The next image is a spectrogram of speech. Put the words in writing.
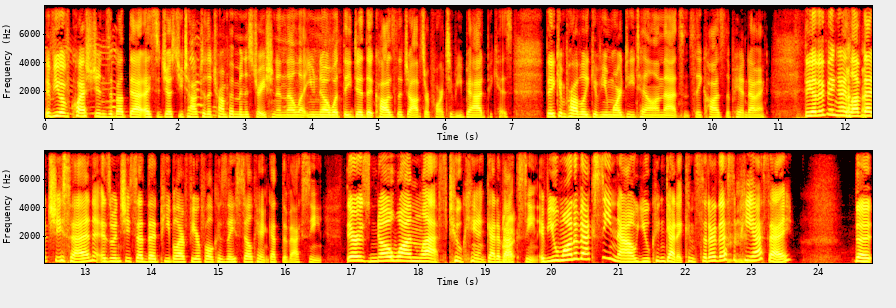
if you have questions about that, I suggest you talk to the Trump administration and they'll let you know what they did that caused the jobs report to be bad because they can probably give you more detail on that since they caused the pandemic. The other thing I love that she said is when she said that people are fearful because they still can't get the vaccine. There is no one left who can't get a Right. vaccine. If you want a vaccine now, you can get it. Consider this PSA that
